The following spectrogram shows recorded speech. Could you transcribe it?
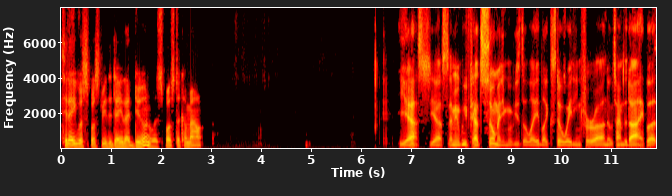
Today was supposed to be the day that Dune was supposed to come out. Yes, yes. I mean, we've had so many movies delayed, like still waiting for uh, No Time to Die, but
